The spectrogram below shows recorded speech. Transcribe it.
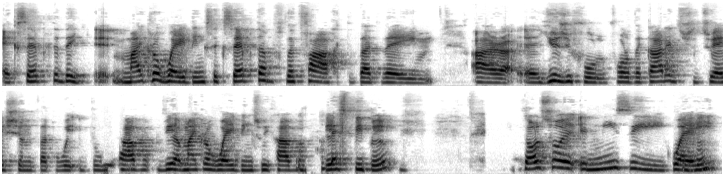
except the uh, micro weddings, except of the fact that they are uh, useful for the current situation that we, we have via micro weddings, we have less people. It's also an easy way uh,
